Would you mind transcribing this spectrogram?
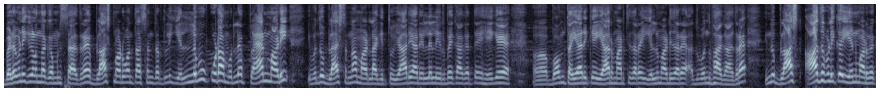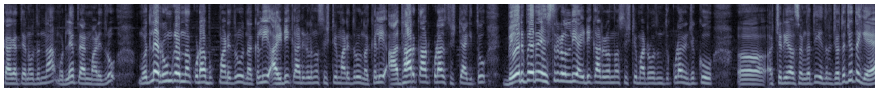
ಬೆಳವಣಿಗೆಗಳನ್ನು ಗಮನಿಸ್ತಾ ಇದ್ದರೆ ಬ್ಲಾಸ್ಟ್ ಮಾಡುವಂಥ ಸಂದರ್ಭದಲ್ಲಿ ಎಲ್ಲವೂ ಕೂಡ ಮೊದಲೇ ಪ್ಲ್ಯಾನ್ ಮಾಡಿ ಈ ಒಂದು ಬ್ಲಾಸ್ಟನ್ನು ಮಾಡಲಾಗಿತ್ತು. ಯಾರ್ಯಾರು ಎಲ್ಲೆಲ್ಲಿ ಇರಬೇಕಾಗತ್ತೆ ಹೇಗೆ ಬಾಂಬ್ ತಯಾರಿಕೆ ಯಾರು ಮಾಡ್ತಿದ್ದಾರೆ ಎಲ್ಲಿ ಮಾಡಿದ್ದಾರೆ ಅದು ಒಂದು ಭಾಗ ಆದರೆ ಇನ್ನು ಬ್ಲಾಸ್ಟ್ ಆದ ಬಳಿಕ ಏನು ಮಾಡಬೇಕಾಗತ್ತೆ ಅನ್ನೋದನ್ನು ಮೊದಲೇ ಪ್ಲ್ಯಾನ್ ಮಾಡಿದರು. ಮೊದಲೇ ರೂಮ್ಗಳನ್ನು ಕೂಡ ಬುಕ್ ಮಾಡಿದರು, ನಕಲಿ ಐ ಡಿ ಕಾರ್ಡ್ಗಳನ್ನು ಸೃಷ್ಟಿ ಮಾಡಿದರು, ನಕಲಿ ಆಧಾರ್ ಕಾರ್ಡ್ ಕೂಡ ಸೃಷ್ಟಿಯಾಗಿತ್ತು ಬೇರೆ ಬೇರೆ ಹೆಸರುಗಳಲ್ಲಿ ಐ ಡಿ ಕಾರ್ಡ್ಗಳನ್ನು ಸೃಷ್ಟಿ ಮಾಡಿರೋದಂತೂ ಕೂಡ ನಿಜಕ್ಕೂ ಅಚ್ಚರಿಯ ಸಂಗತಿ. ಇದರ ಜೊತೆ ಜೊತೆಗೆ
